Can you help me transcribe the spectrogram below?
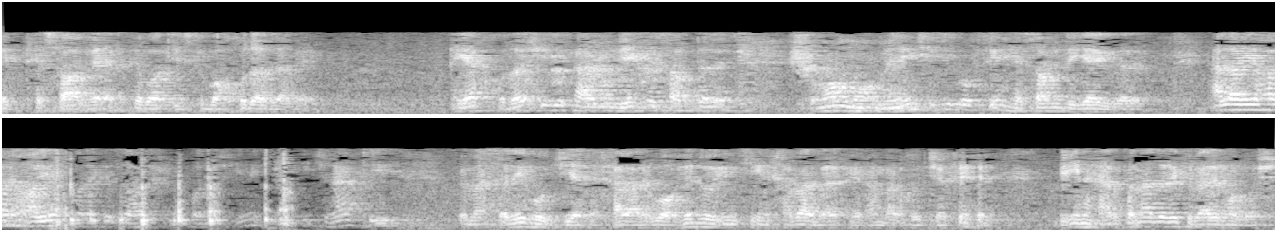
اتصال و ارتباطی است که با خدا داره. اگر خدا چیزی فرمود یک حساب داره. شما مؤمنین چیزی گفتین حساب دیگری داره. علایه حال آیه که ظاهرش مفادش اینه هیچ رفتی به مسئله حجیت خبر واحد و اینکه این خبر برای پیغمبر حجته به این حرفا نداره که برای ما باشه.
